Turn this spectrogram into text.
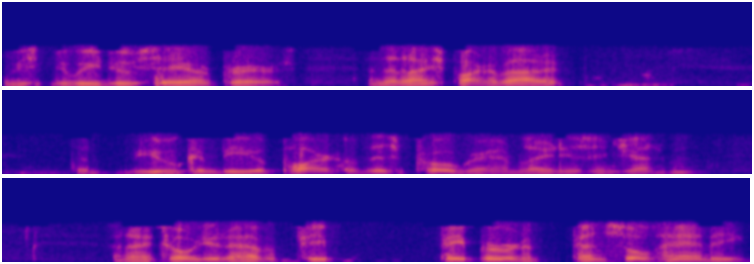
we, we do say our prayers. And the nice part about it, you can be a part of this program, ladies and gentlemen. And I told you to have a pe- paper and a pencil handy,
